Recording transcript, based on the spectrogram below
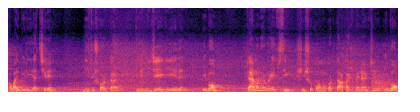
সবাই বেরিয়ে যাচ্ছিলেন, নীতু সরকার, তিনি নিজে এগিয়ে এলেন এবং ডায়মন্ড হারবার এফসির শীর্ষ কর্মকর্তা আকাশ ব্যানার্জি এবং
